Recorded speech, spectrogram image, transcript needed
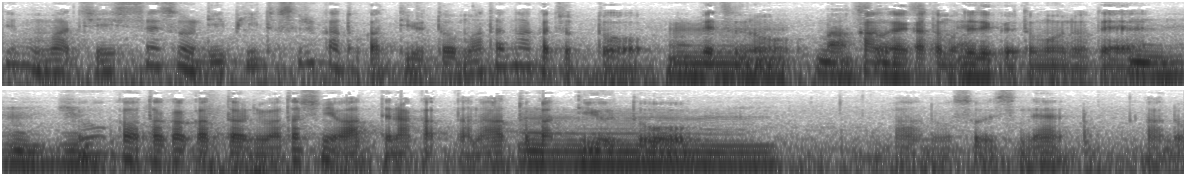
でもまあ実際そのリピートするかとかっていうとまたなんかちょっとうん別のまあ考え方も出てくると思うので評価は高かったのに私には合ってなかったなとかっていうとん。あのそうですね。あの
